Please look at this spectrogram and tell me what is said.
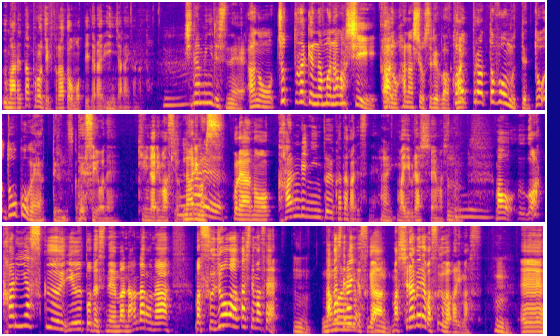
生まれたプロジェクトだと思っていただいていいんじゃないかなと。ちなみにですねあのちょっとだけ生々しいあの、はい。話をすればこのプラットフォームってどどこがやってるんですか？ですよね気になりますよね。なります。これあの管理人という方がですね、はい。まあいらっしゃいまして、うん。まあ分かりやすく言うとですねまあなんだろうな。まあ素性は明かしてません。うん、明かしてないんですが、うん。まあ調べればすぐ分かります。うん。えー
